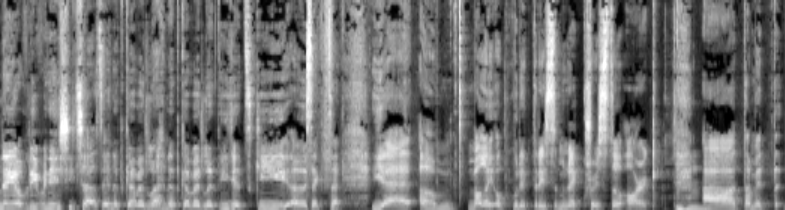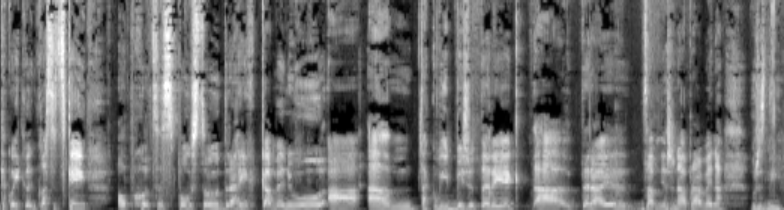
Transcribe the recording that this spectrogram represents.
nejoblíbenější část je hnedka vedle, hnedka vedle té dětské uh, sekce. Je um, malý obchůdek, který se jmenuje Crystal Ark. Mm-hmm. A tam je t- takový klasický obchod se spoustou drahých kamenů a um, takový bižuterie, a, která je zaměřená právě na různý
